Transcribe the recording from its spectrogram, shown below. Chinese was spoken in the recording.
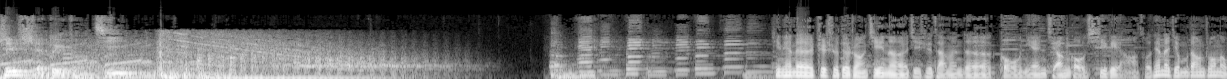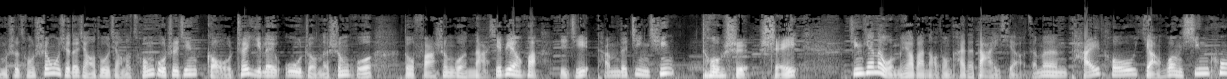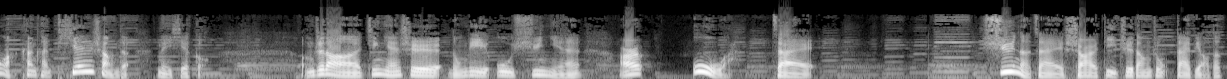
知识对撞机。今天的知识对撞机呢，继续咱们的狗年讲狗系列啊。昨天的节目当中呢，我们是从生物学的角度讲的，从古至今狗这一类物种的生活都发生过哪些变化，以及它们的近亲都是谁。今天呢，我们要把脑洞开的大一些啊，咱们抬头仰望星空啊，看看天上的那些狗。我们知道，今年是农历戊戌年，而戊啊，在戌呢，在十二地支当中代表的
